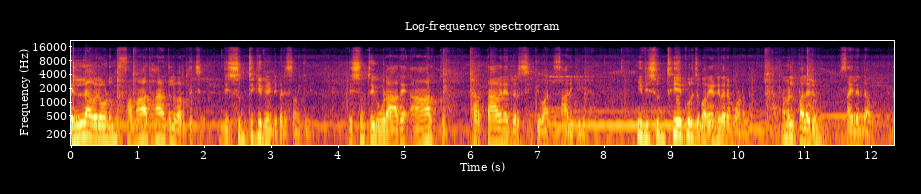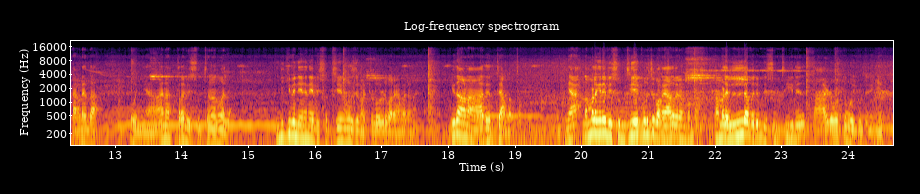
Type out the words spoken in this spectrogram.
എല്ലാവരോടും സമാധാനത്തിൽ വർത്തിച്ച് വിശുദ്ധിക്ക് വേണ്ടി പരിശ്രമിക്കുകയും വിശുദ്ധി കൂടാതെ ആർക്കും കർത്താവിനെ ദർശിക്കുവാൻ സാധിക്കുകയില്ല. ഈ വിശുദ്ധിയെക്കുറിച്ച് പറയേണ്ടി വരുമ്പോണ്ടല്ലോ നമ്മൾ പലരും സൈലന്റ് ആവും. കാരണം എന്താ? ഓ ഞാൻ അത്ര വിശുദ്ധനൊന്നുമല്ല. എനിക്ക് പിന്നെ എങ്ങനെ വിശുദ്ധിയെക്കുറിച്ച് മറ്റുള്ളവരോട് പറയാൻ പറ്റണേ? ഇതാണ് ആദ്യത്തെ അബദ്ധം. ഞാൻ നമ്മളിങ്ങനെ വിശുദ്ധിയെക്കുറിച്ച് പറയാതെ വരുമ്പം നമ്മളെല്ലാവരും വിശുദ്ധിയിൽ താഴോട്ട് പോയിക്കൊണ്ടിരിക്കുകയാണ്.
